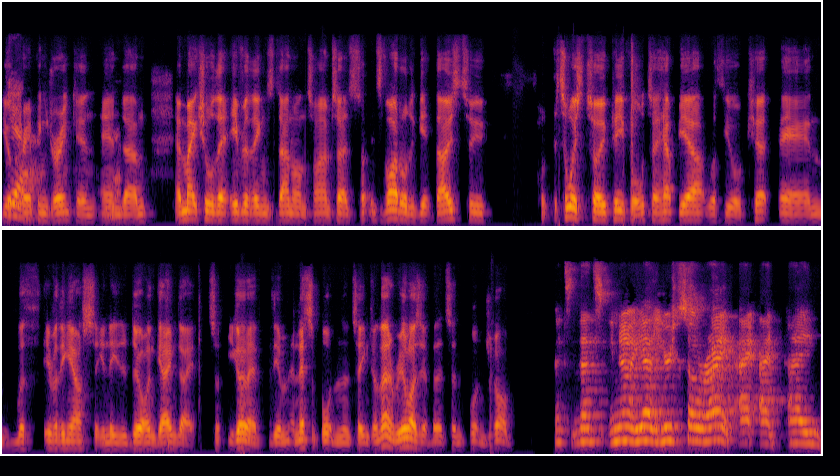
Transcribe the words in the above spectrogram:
your yeah. cramping drink, and and um, and make sure that everything's done on time." So it's it's vital to get those two. It's always two people to help you out with your kit and with everything else that you need to do on game day. So you got to have them, and that's important in the team. So they don't realize it, but it's an important job. That's that's you know, yeah, you're so right. I I, I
